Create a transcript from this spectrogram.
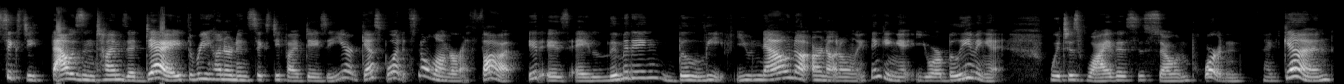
60,000 times a day, 365 days a year, guess what? It's no longer a thought. It is a limiting belief. You now not, are not only thinking it, you're believing it, which is why this is so important. Again,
